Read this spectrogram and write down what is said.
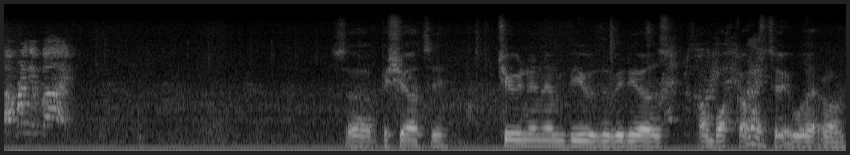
I'll bring it by. So be sure to tune in and view the videos on Black Ops Hey. 2 later on.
